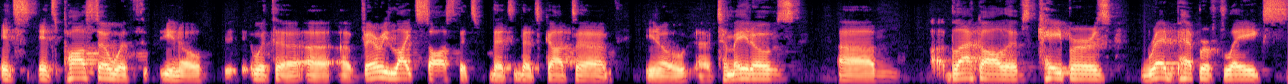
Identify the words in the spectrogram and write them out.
it's it's pasta with you know with a, a, a very light sauce that's that's that's got uh, you know uh, tomatoes, um, uh, black olives, capers, red pepper flakes,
